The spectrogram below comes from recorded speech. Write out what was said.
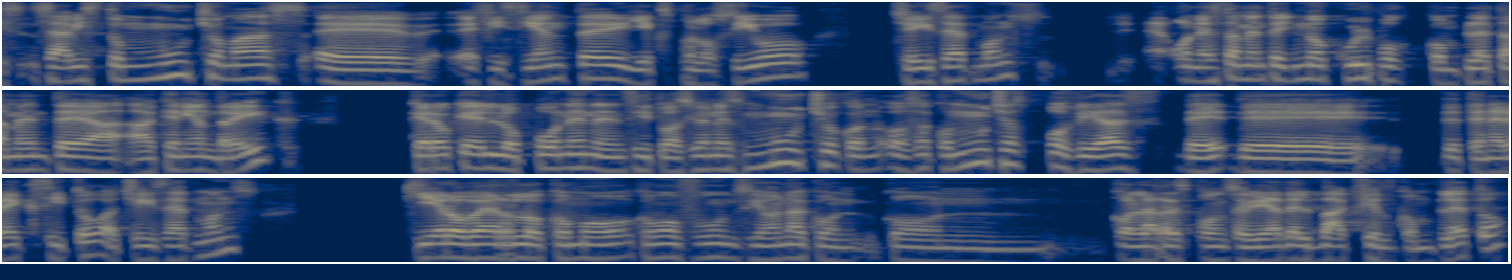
se ha visto mucho más eh, eficiente y explosivo Chase Edmonds honestamente no culpo completamente a, Kenyan Drake. Creo que lo ponen en situaciones mucho, con, o sea, con muchas posibilidades de, tener éxito a Chase Edmonds. Quiero verlo cómo, cómo funciona con, con, con la responsabilidad del backfield completo,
